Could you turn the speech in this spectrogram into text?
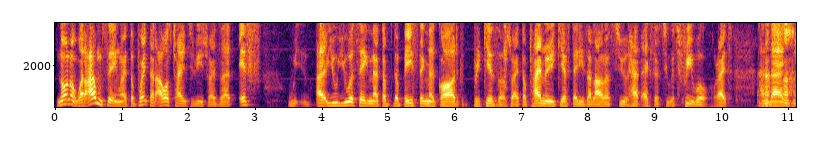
No, no. What I'm saying, right? The point that I was trying to reach was that if we, uh, you you were saying that the, the base thing that God gives us, right, the primary gift that He's allowed us to have access to is free will, right, and uh-huh, that uh-huh.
